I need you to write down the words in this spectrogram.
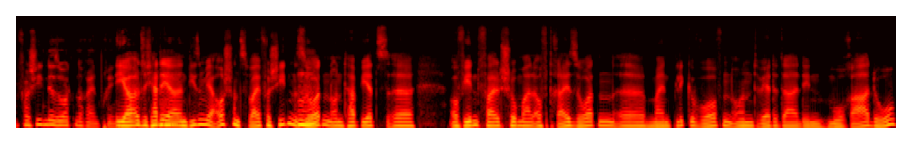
verschiedene Sorten reinbringen. Ja, also ich hatte ja Mhm. in diesem Jahr auch schon zwei verschiedene Mhm. Sorten und habe jetzt äh, auf jeden Fall schon mal auf drei Sorten äh, meinen Blick geworfen und werde da den Morado,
